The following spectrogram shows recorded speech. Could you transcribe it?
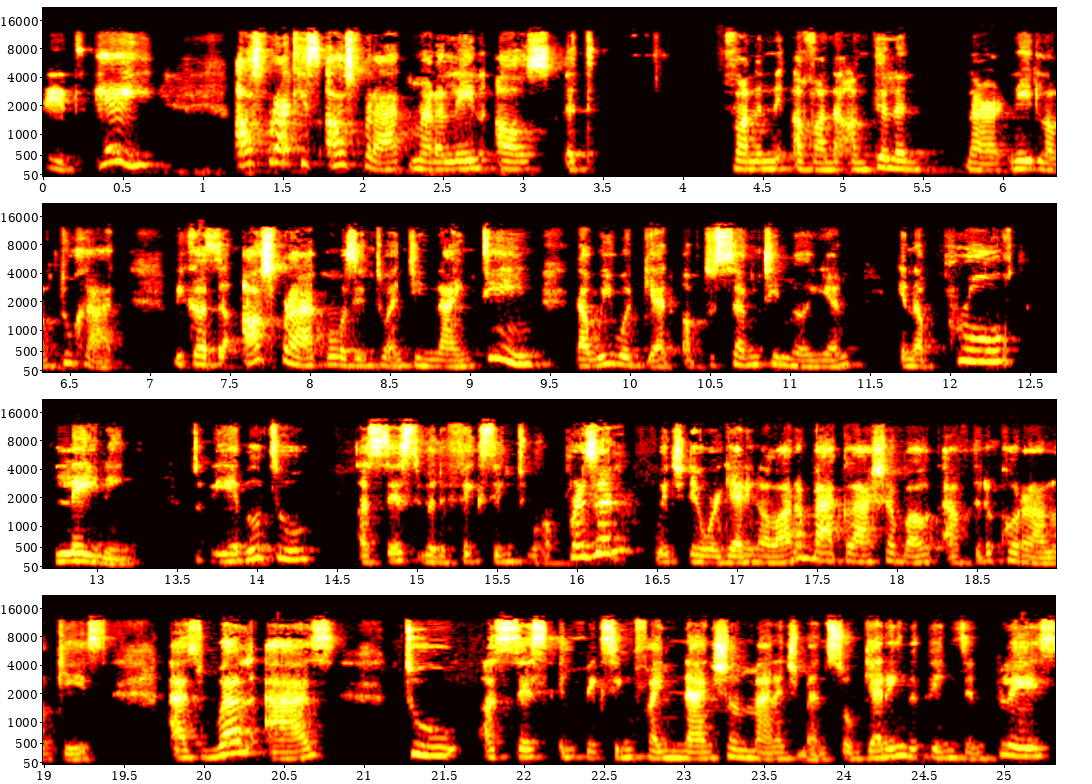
it. Hey, afspraak is afspraak, maar alleen als het van de, van de Antillen naar Nederland toe gaat. Because the afspraak was in 2019 that we would get up to 70 million in approved laning to be able to assist with the fixing to a prison, which they were getting a lot of backlash about after the Corallo case, as well as to assist in fixing financial management. So, getting the things in place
